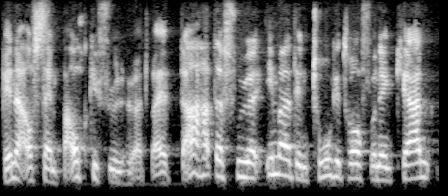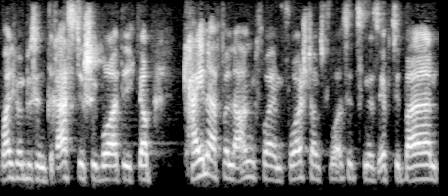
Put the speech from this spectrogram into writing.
wenn er auf sein Bauchgefühl hört, weil da hat er früher immer den Ton getroffen und den Kern, manchmal ein bisschen drastische Worte. Ich glaube, keiner verlangt vor einem Vorstandsvorsitzenden des FC Bayern,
